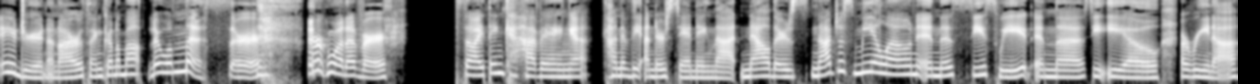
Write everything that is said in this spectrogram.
Adrian and I are thinking about doing this or or whatever. So I think having kind of the understanding that now there's not just me alone in this C suite in the CEO arena,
